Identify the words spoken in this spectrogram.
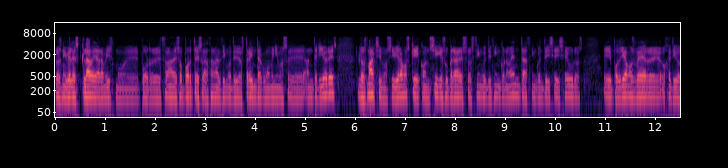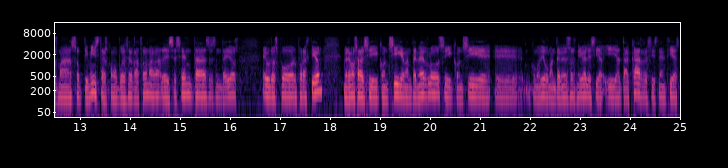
Los niveles clave ahora mismo eh, por zona de soporte es la zona del 52.30 como mínimos eh, anteriores. Los máximos, si viéramos que consigue superar esos 55.90, 56 euros, eh, podríamos ver objetivos más optimistas como puede ser la zona de 60, 62 euros por, por acción. Veremos a ver si consigue mantenerlos, si consigue, eh, como digo, mantener esos niveles y, y, atacar resistencias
